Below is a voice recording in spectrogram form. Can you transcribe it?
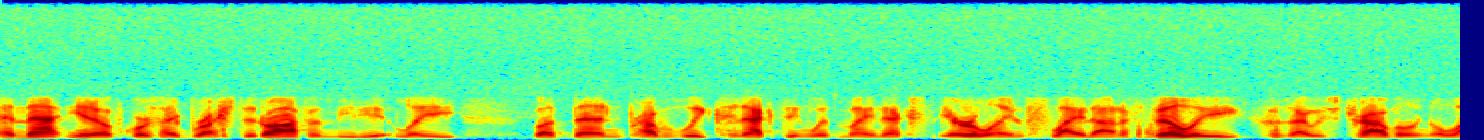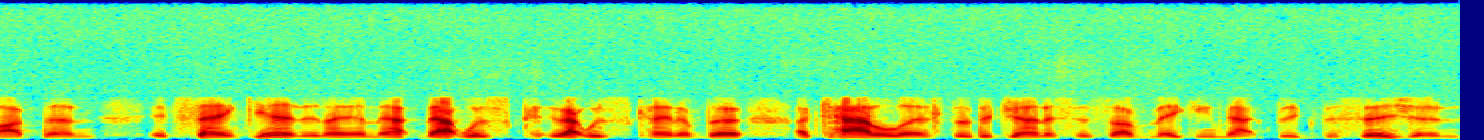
And that, you know, of course, I brushed it off immediately, but then probably connecting with my next airline flight out of Philly because I was traveling a lot then, it sank in, and, I, and that that was that was kind of the a catalyst or the genesis of making that big decision.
